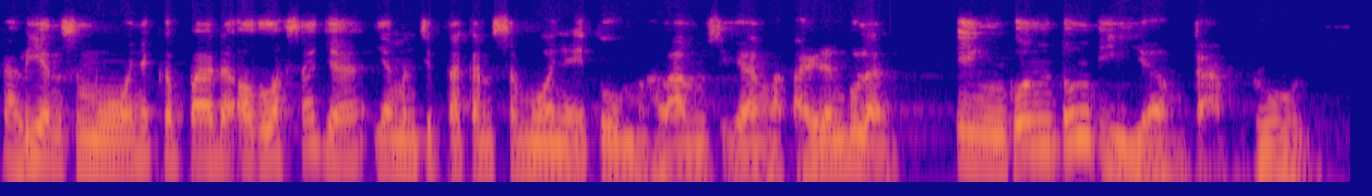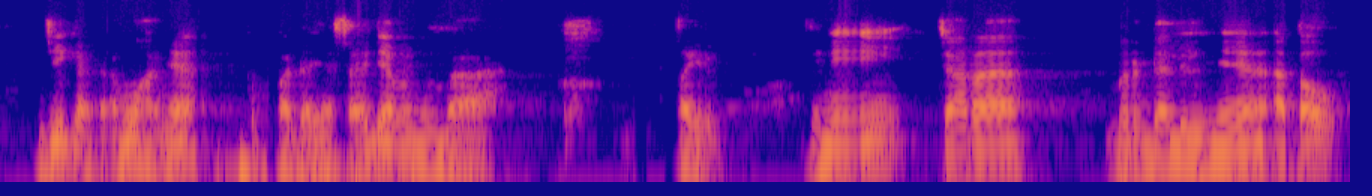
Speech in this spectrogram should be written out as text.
kalian semuanya kepada Allah saja yang menciptakan semuanya itu malam, siang, matahari dan bulan. In kuntum iyyahu ta'budun. Jika kamu hanya kepadanya saja menyembah. Taib. Ini cara berdalilnya atau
